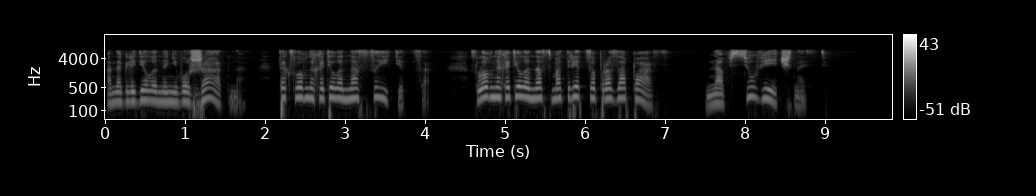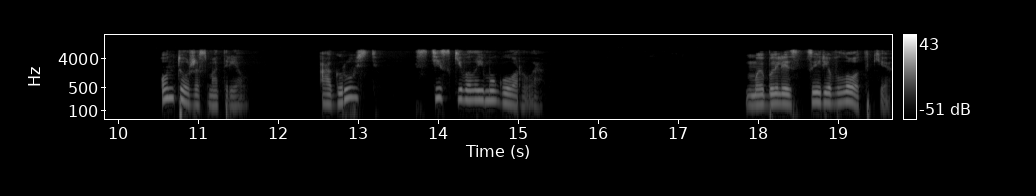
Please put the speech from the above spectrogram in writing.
Она глядела на него жадно, так словно хотела насытиться, словно хотела насмотреться про запас, на всю вечность. Он тоже смотрел, а грусть стискивала ему горло. «Мы были с Цири в лодке»,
